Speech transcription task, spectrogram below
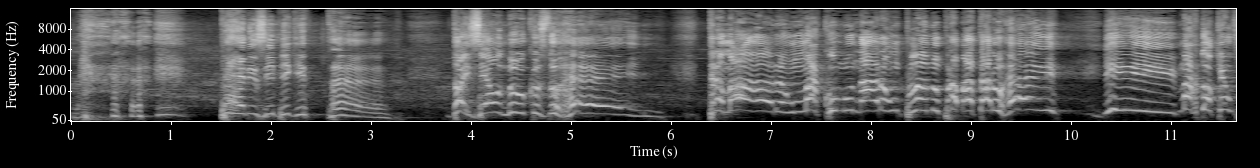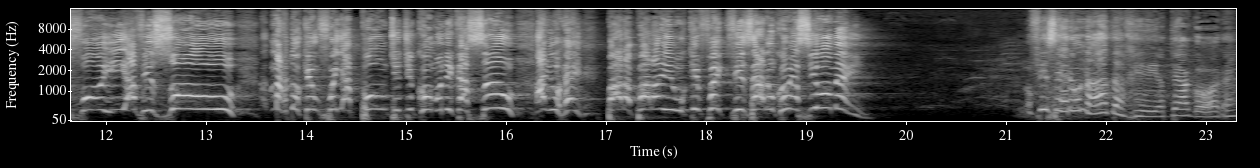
Pérez e Bigitã, dois eunucos do rei, tramaram, macumunaram um plano para matar o rei. E Mardoqueu foi e avisou. Mardoqueu foi a ponte de comunicação. Aí o rei, para, para aí, o que foi que fizeram com esse homem? Não fizeram nada, rei, até agora.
